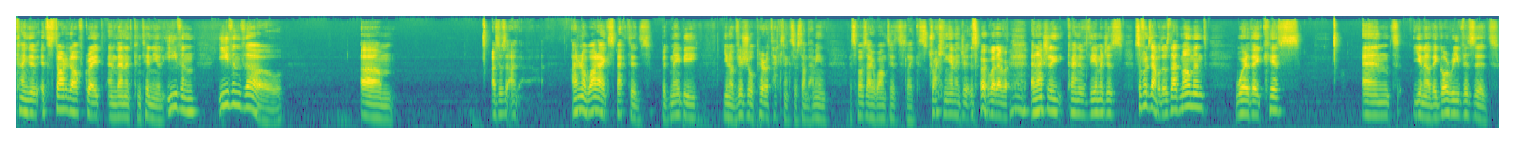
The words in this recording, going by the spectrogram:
kind of, it started off great and then it continued. Even, even though, um, I was, I, I don't know what I expected, but maybe, you know, visual pyrotechnics or something. I mean, I suppose I wanted like striking images or whatever, and actually, kind of the images. So, for example, there was that moment where they kiss, and you know they go revisit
